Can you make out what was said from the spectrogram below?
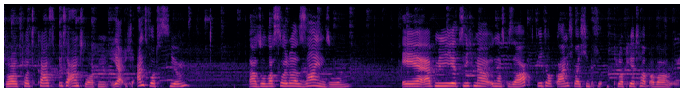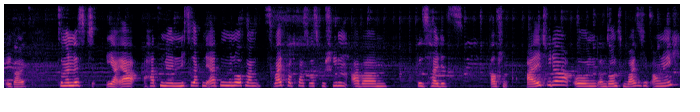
Brawl Podcast? Bitte antworten. Ja, ich antworte es hier. Also, was soll das sein so? Er, hat mir jetzt nicht mehr irgendwas gesagt. Geht auch gar nicht, weil ich ihn blockiert habe, aber egal. Zumindest, ja, er hat mir nichts gesagt. Er hat mir nur auf meinem zweiten Podcast was geschrieben, aber das ist halt jetzt auch schon alt wieder und ansonsten weiß ich jetzt auch nicht.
